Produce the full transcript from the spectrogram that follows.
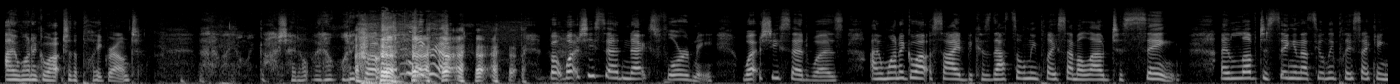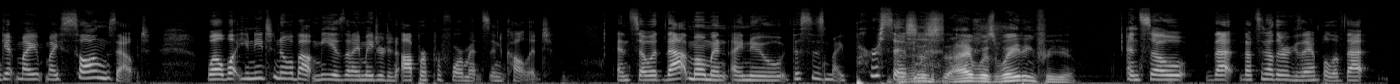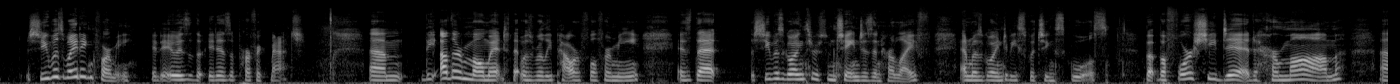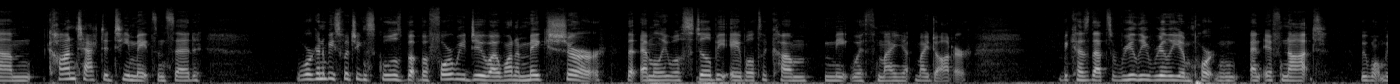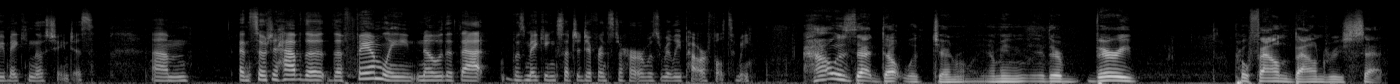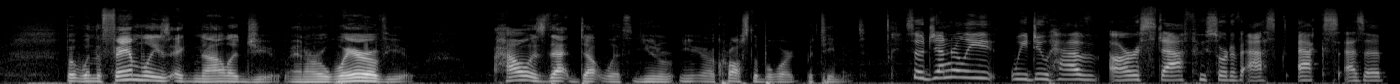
"I want to go out to the playground." And I'm like, oh my gosh, I don't, I don't want to go out to the playground. But what she said next floored me. What she said was, I want to go outside because that's the only place I'm allowed to sing. I love to sing, and that's the only place I can get my, my songs out. Well, what you need to know about me is that I majored in opera performance in college. And so at that moment, I knew this is my person. This is I was waiting for you. And so that that's another example of that. She was waiting for me. It, it was it is a perfect match. Um, the other moment that was really powerful for me is that she was going through some changes in her life and was going to be switching schools. But before she did, her mom um, contacted teammates and said, "We're going to be switching schools, but before we do, I want to make sure that Emily will still be able to come meet with my my daughter." because that's really, really important. And if not, we won't be making those changes. Um, and so to have the, the family know that that was making such a difference to her was really powerful to me. How is that dealt with generally? I mean, they're very profound boundaries set. But when the families acknowledge you and are aware of you, how is that dealt with you know, across the board with teammates? So generally, we do have our staff who sort of asks, acts as a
